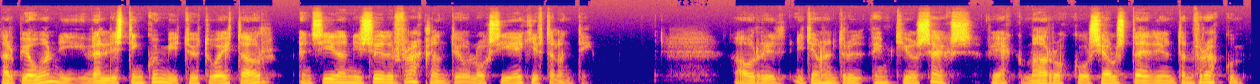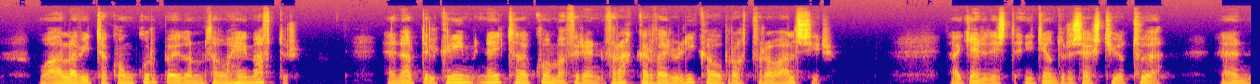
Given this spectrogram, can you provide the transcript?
Þar bjóðan í vellistingum í 21 ár en síðan í söður Fraklandi og loks í Egiptalandi. Árið 1956 fekk Marokko sjálfstæði undan frökkum og Alavíta kongur bauðunum þá heim aftur. En Abdel Krím neytaði að koma fyrir en frakkar væru líka á brott frá Allsýr. Það gerðist 1962 en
